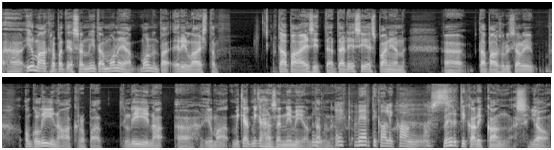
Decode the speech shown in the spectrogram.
äh, ilma-akrobatiassa on niitä on monia, monta erilaista tapaa esittää. Tämä Desi Espanjan äh, tapaus oli, se oli, onko Liina akrobaat, Liina äh, ilma, mikä, mikähän sen nimi on Mm, tämmöinen? Ehkä vertikaalikangas. Vertikaalikangas, joo.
